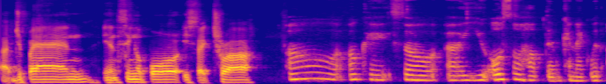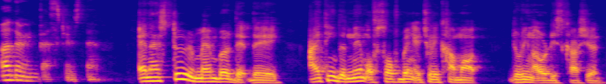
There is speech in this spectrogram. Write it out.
uh, Japan, in Singapore, etc. Oh, okay. So uh, you also help them connect with other investors then. And I still remember that day I think the name of SoftBank actually come out during our discussion.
